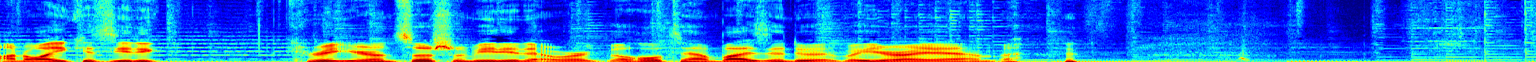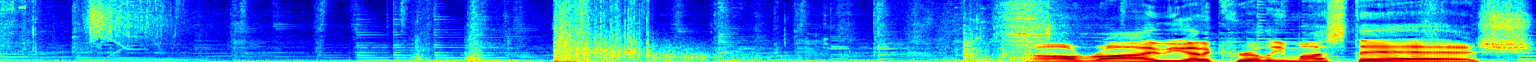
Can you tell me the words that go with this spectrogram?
I don't know why you can see to create your own social media network. The whole town buys into it, but here I am. We got a curly mustache.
